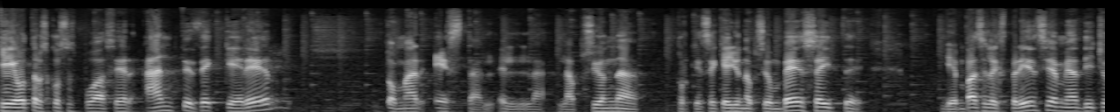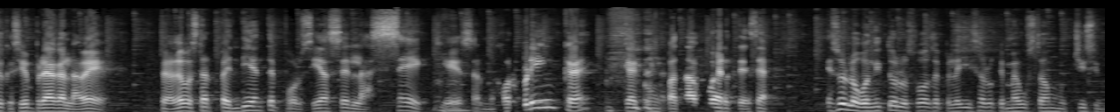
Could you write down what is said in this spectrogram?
¿qué otras cosas puedo hacer antes de querer tomar esta, la, opción A? Porque sé que hay una opción B, C y T. Y en base a la experiencia me han dicho que siempre haga la B. Pero debo estar pendiente por si hace la C, que es a lo mejor brinca, que con patada fuerte. O sea, eso es lo bonito de los juegos de pelea y es algo que me ha gustado muchísimo.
